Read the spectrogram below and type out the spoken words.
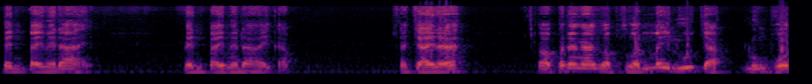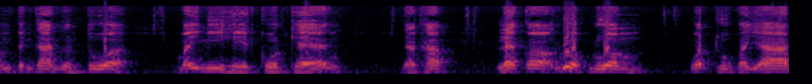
เป็นไปไม่ได้ เป็นไปไม่ได้ครับ เข้าใจนะ ก็พนักงานสอบสวนไม่รู้จักลุงพลเป็นการส่วนตัว ไม่มีเหตุโกรธแค้นนะครับ และก็รวบรวมวัตถุพยาน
